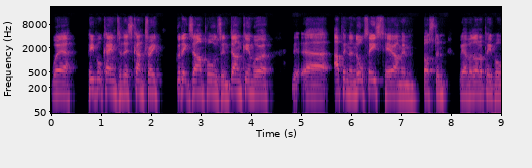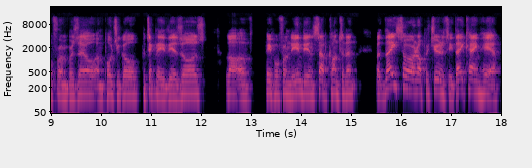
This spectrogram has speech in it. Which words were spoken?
where people came to this country. Good examples in Dunkin' were uh, up in the Northeast here. I'm in Boston. We have a lot of people from Brazil and Portugal, particularly the Azores, a lot of people from the Indian subcontinent. but they saw an opportunity. They came here.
